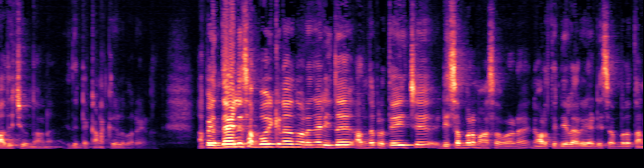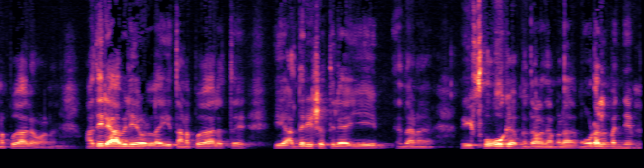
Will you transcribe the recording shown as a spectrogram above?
ബാധിച്ചു എന്നാണ് ഇതിന്റെ കണക്കുകൾ പറയുന്നത്. അപ്പോൾ എന്തായാലും സംഭവിക്കുന്നതെന്ന് പറഞ്ഞാൽ ഇത് അന്ന് പ്രത്യേകിച്ച് ഡിസംബർ മാസമാണ്. നോർത്ത് ഇന്ത്യയിൽ അറിയാം ഡിസംബർ തണുപ്പ് കാലമാണ്. അതിരാവിലെയുള്ള ഈ തണുപ്പ് കാലത്ത് ഈ അന്തരീക്ഷത്തിലെ ഈ എന്താണ് ഈ ഫോഗ് എന്താണ് നമ്മുടെ മൂടൽമഞ്ഞും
